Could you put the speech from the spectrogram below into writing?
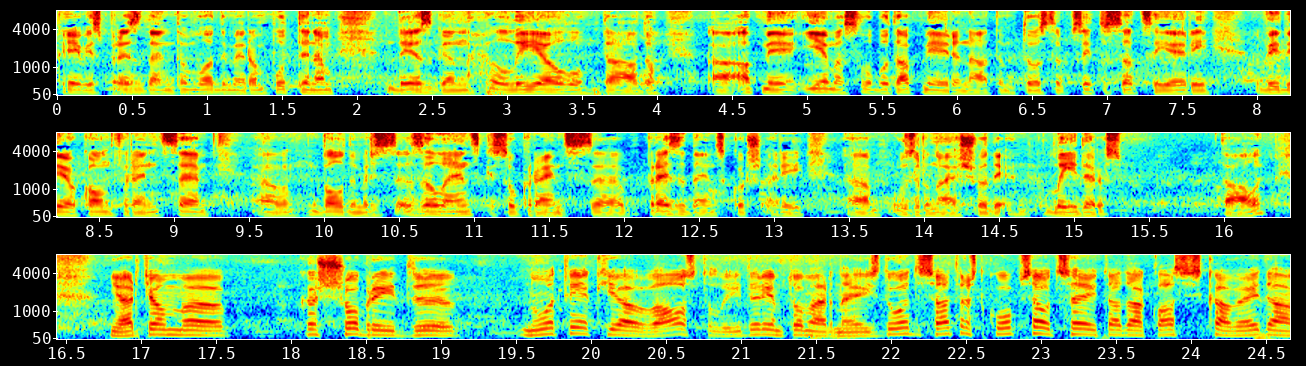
Krievijas prezidentam Vladimiram Putinam diezgan lielu tādu apmier, iemeslu būt apmierinātam. To, starp citu, sacīja arī video konferencē Valdemirs Zelenskis, Ukrainas prezidents, kurš arī uzrunāja šodien līderus. Tāli. Jā, Arķom, kas šobrīd notiek, ja valstu līderiem tomēr neizdodas atrast kopsaucēju tādā klasiskā veidā,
